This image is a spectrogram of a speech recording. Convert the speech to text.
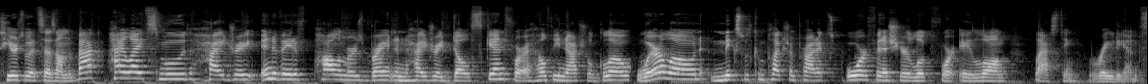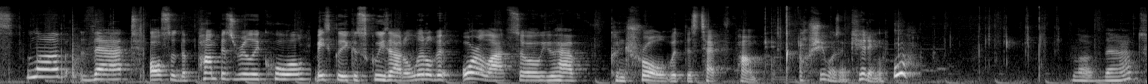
Here's what it says on the back. Highlight, smooth, hydrate, innovative polymers, brighten and hydrate dull skin for a healthy natural glow. Wear alone, mix with complexion products, or finish your look for a long lasting radiance. Love that. Also the pump is really cool. Basically you can squeeze out a little bit or a lot so you have control with this type of pump. Oh, she wasn't kidding. Ooh. Love that.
